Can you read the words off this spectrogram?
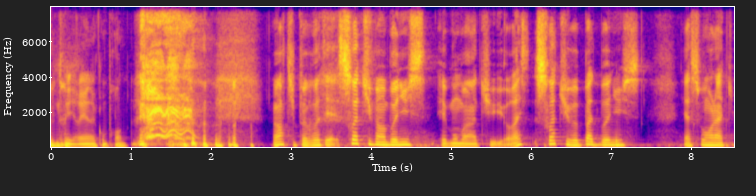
non, il n'y a rien à comprendre. Alors tu peux voter. Soit tu veux un bonus et bon bah tu restes. Soit tu veux pas de bonus. Et à ce moment-là, tu,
